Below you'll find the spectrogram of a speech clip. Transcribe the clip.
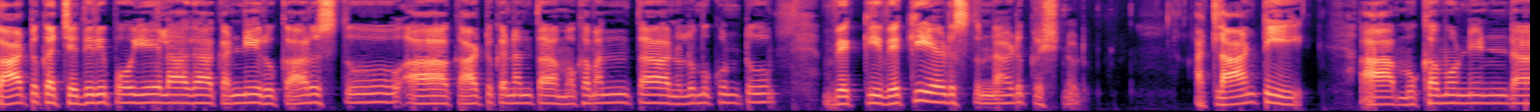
కాటుక చెదిరిపోయేలాగా కన్నీరు కారుస్తూ ఆ కాటుకనంతా ముఖమంతా నులుముకుంటూ వెక్కి వెక్కి ఏడుస్తున్నాడు కృష్ణుడు. అట్లాంటి ఆ ముఖము నిండా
